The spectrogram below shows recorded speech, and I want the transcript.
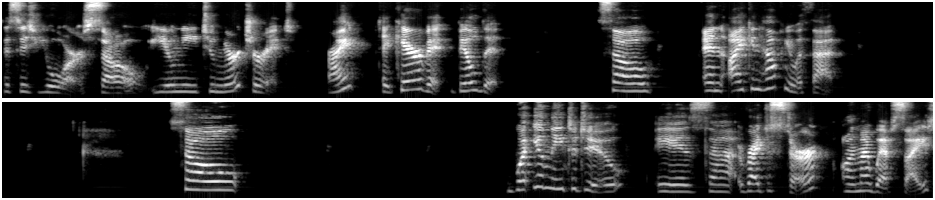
This is yours. So you need to nurture it, right? Take care of it, build it. So, and I can help you with that. So, what you'll need to do is uh, register on my website,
